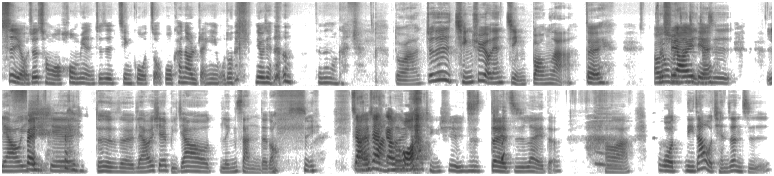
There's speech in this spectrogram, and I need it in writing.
室友就是从我后面就是经过走过，看到人影，我都 有点嗯的那种感觉。对啊，就是情绪有点紧绷啦。对，我需要一点是聊一些，对对对聊一些比较零散的东西，讲一下干话、情绪之对之类的。好啊，我你知道我前阵子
